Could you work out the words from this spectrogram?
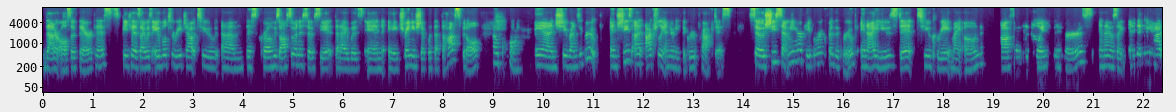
that are also therapists because I was able to reach out to um, this girl who's also an associate that I was in a traineeship with at the hospital. Oh, cool. And she runs a group and she's actually underneath the group practice. So she sent me her paperwork for the group and I used it to create my own the points in hers. And I was like, and then we had,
